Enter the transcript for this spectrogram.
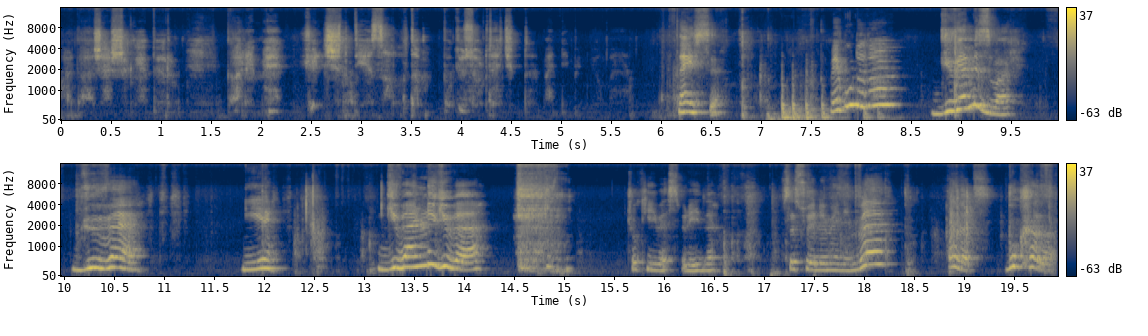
Arkadaşlar şaka yapıyorum. Karemi şöyle şıt diye salladım. Bu göz ortaya çıktı. Ben de bilmiyorum. Neyse. Ve burada da güvemiz var. Güve. Niye? Güvenli güve. Çok iyi bir espriydi. Size söylemeliyim. Ve evet bu kadar.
